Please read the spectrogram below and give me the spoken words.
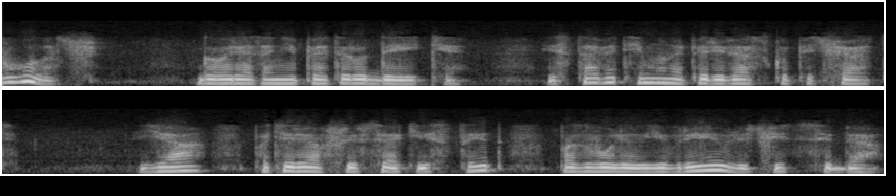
сволочь», — говорят они Петеру Дейке, и ставят ему на перевязку печать. Я, потерявший всякий стыд, позволил еврею лечить себя.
